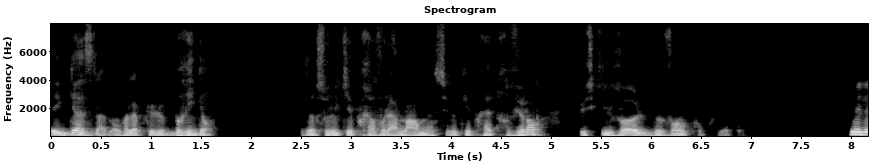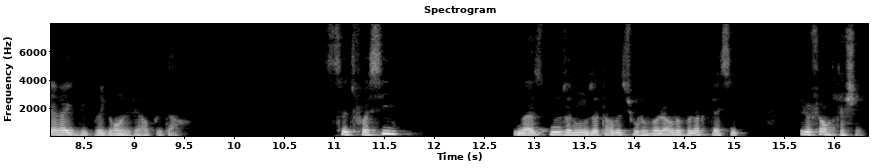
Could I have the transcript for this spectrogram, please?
et gazlan. On va l'appeler le brigand. C'est-à-dire celui qui est prêt à voler la marme, celui qui est prêt à être violent, puisqu'il vole devant le propriétaire. Mais les règles du brigand, on les verra plus tard. Cette fois-ci, nous allons nous attarder sur le voleur, le voleur classique, qui le fait en cachette.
